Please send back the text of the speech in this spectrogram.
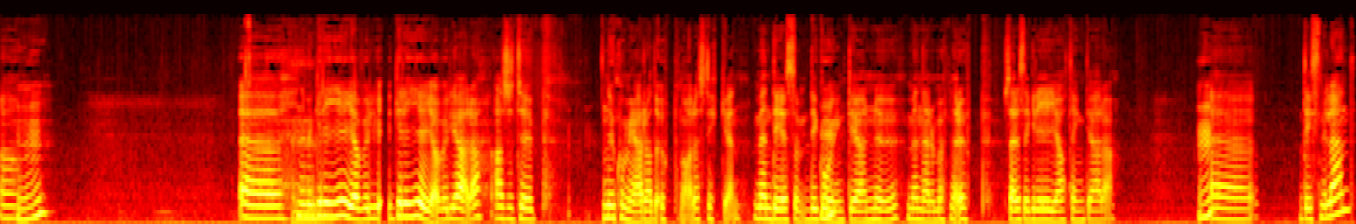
Ja. Mm. Eh, nej men grejer jag, vill, grejer jag vill göra. Alltså typ. Nu kommer jag rada upp några stycken. Men det, som, det går Mm. ju inte att göra nu. Men när de öppnar upp så är det så grejer jag tänkt göra. Mm. Eh, Disneyland.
